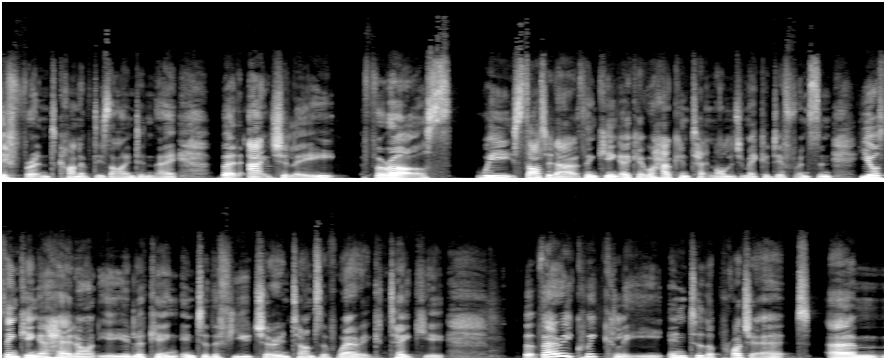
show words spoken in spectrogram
different kind of design, didn't they? But actually, for us, we started out thinking, okay, well, how can technology make a difference? And you're thinking ahead, aren't you? You're looking into the future in terms of where it can take you. But very quickly into the project, um,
